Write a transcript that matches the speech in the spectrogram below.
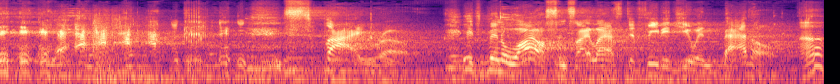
Spyro. It's been a while since I last defeated you in battle, huh?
